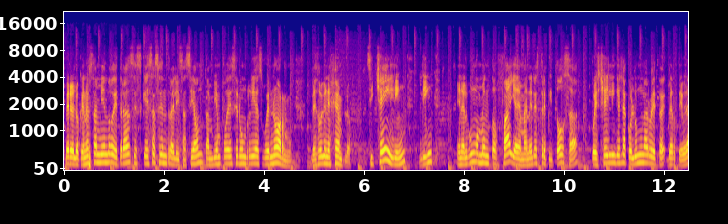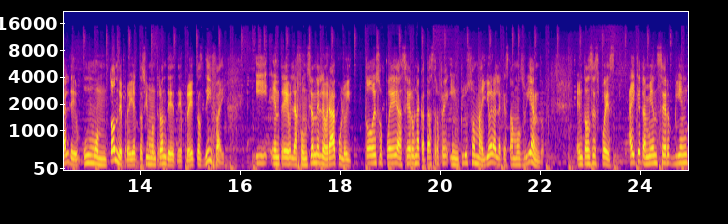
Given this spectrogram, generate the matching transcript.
Pero lo que no están viendo detrás es que esa centralización también puede ser un riesgo enorme. Les doy un ejemplo. Si Chainlink, Link, en algún momento falla de manera estrepitosa, pues Chainlink es la columna vertebral de un montón de proyectos y un montón de, proyectos DeFi. Y entre la función del oráculo y todo eso puede hacer una catástrofe incluso mayor a la que estamos viendo. Entonces, pues hay que también ser bien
